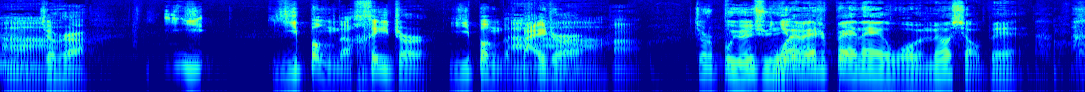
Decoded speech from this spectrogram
啊，就是一一泵的黑汁儿，一泵的白汁儿啊啊，就是不允许你。我以为是背那个我们没有小杯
